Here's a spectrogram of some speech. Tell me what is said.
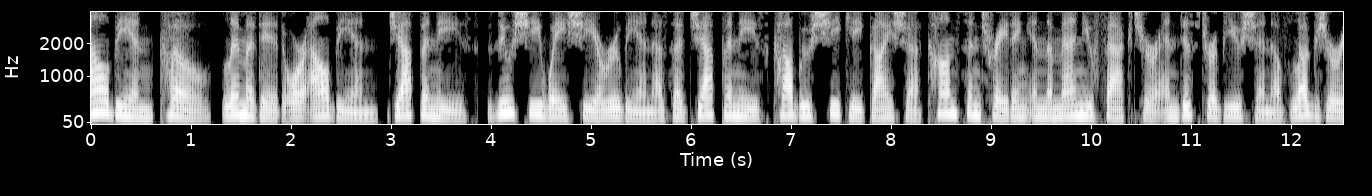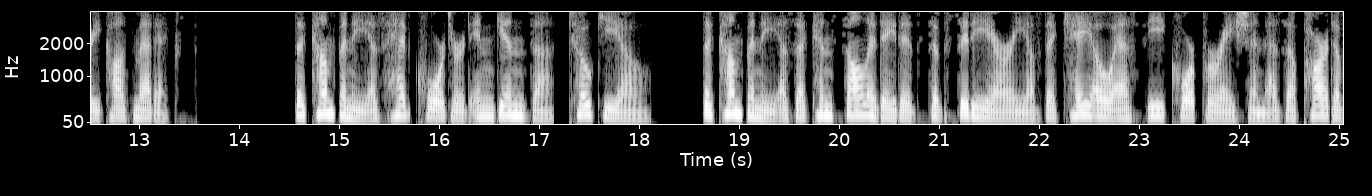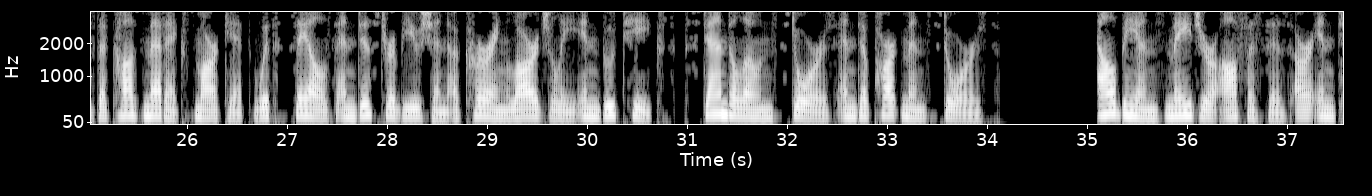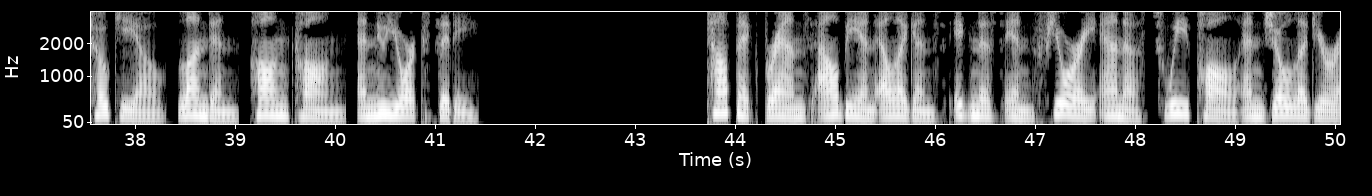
Albion Co., Limited or Albion Japanese, is a Japanese kabushiki gaisha concentrating in the manufacture and distribution of luxury cosmetics. The company is headquartered in Ginza, Tokyo. The company is a consolidated subsidiary of the KOSE Corporation as a part of the cosmetics market with sales and distribution occurring largely in boutiques, standalone stores and department stores. Albion's major offices are in Tokyo, London, Hong Kong, and New York City. Topic brands Albion Elegance Ignis Infiori Anna Sui Paul and Joladure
